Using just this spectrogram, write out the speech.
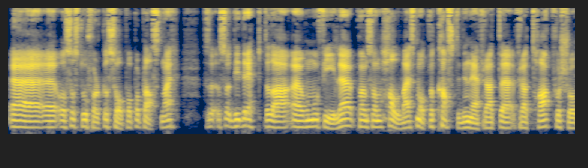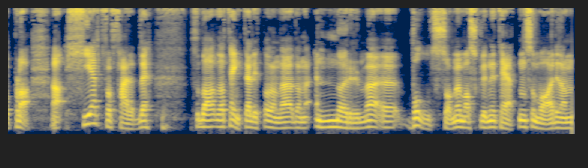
Uh, og så sto folk og så på på plassen her. Så, så de drepte da uh, homofile på en sånn halvveis måte for å kaste de ned fra et, fra et tak, for så pla... Ja, helt forferdelig. Så da, da, tenkte jeg litt på denne, denne enorme, uh, voldsomme maskuliniteten som var i den,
